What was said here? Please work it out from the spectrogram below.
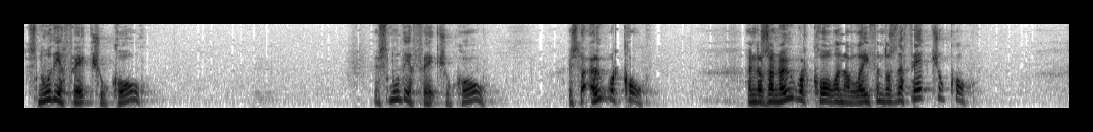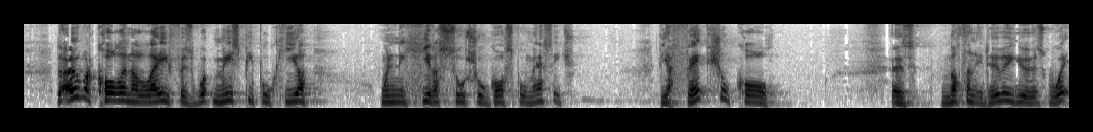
It's not the effectual call. It's not the effectual call. It's the outward call. And there's an outward call in our life and there's the effectual call. The outward call in our life is what most people hear when they hear a social gospel message. The effectual call is nothing to do with you. It's what,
